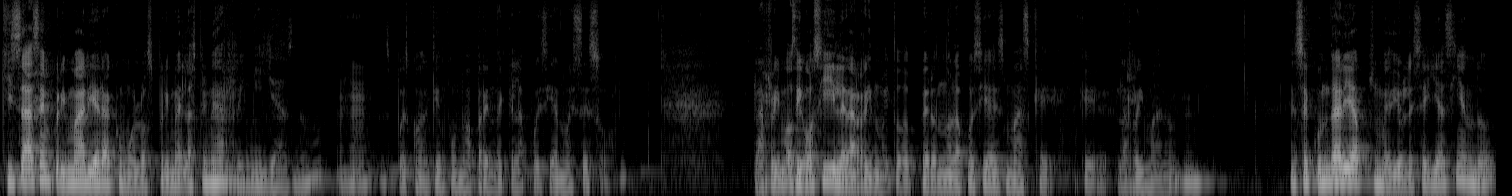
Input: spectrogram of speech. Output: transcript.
quizás en primaria era como los primer, las primeras rimillas, ¿no? Después con el tiempo uno aprende que la poesía no es eso. Las rimas, digo, sí, le da ritmo y todo, pero no, la poesía es más que, que la rima, ¿no? En secundaria, pues medio le seguía haciendo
